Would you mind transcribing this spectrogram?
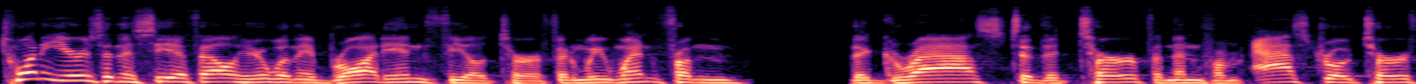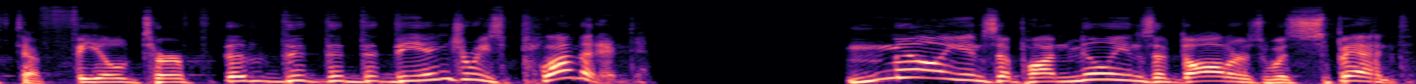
20 years in the CFL here when they brought in field turf and we went from the grass to the turf and then from astroturf to field turf, the, the, the, the injuries plummeted. Millions upon millions of dollars was spent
